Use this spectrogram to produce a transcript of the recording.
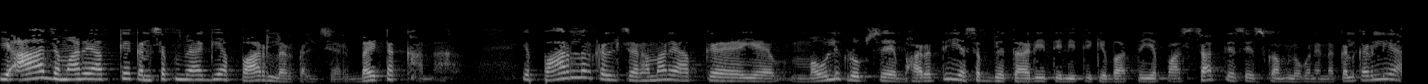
ये आज हमारे आपके कंसेप्ट में आ गया पार्लर कल्चर बैठक खाना। ये पार्लर कल्चर हमारे आपके ये मौलिक रूप से भारतीय सभ्यता रीति नीति की बात नहीं ये पाश्चात्य से इसको हम लोगों ने नकल कर लिया।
